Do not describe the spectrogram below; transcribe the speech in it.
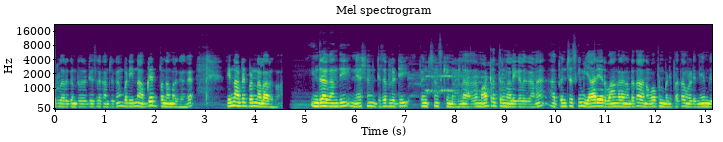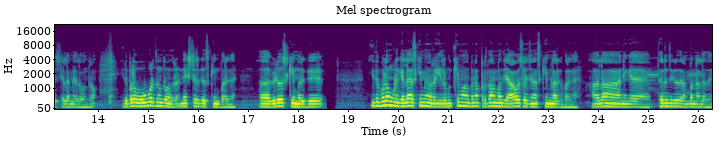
ஊரில் இருக்குன்ற டீட்டெயில்ஸ்ல காமிச்சிருக்காங்க. பட் இன்னும் அப்டேட் பண்ணாமல் இருக்காங்க. இன்னும் அப்டேட் பண்ணால் நல்லாயிருக்கும். Indira Gandhi national disability pension scheme இருக்குல்ல, அதாவது மாற்றுத்திறனாளிகளுக்கான பென்ஷன் ஸ்கீம் யார் யார் வாங்குறாங்கன்றத அதை நம்ம ஓப்பன் பண்ணி பார்த்தா அவங்களுடைய நேம் லிஸ்ட் எல்லாமே இதில் வந்துடும் இது போல் ஒவ்வொருத்தங்களுக்கும் வந்துடும் நெக்ஸ்ட் இருக்க ஸ்கீம் பாருங்கள் விடோ ஸ்கீம் இருக்குது இது போல் உங்களுக்கு எல்லா ஸ்கீமும் வரும். இதில் முக்கியமாக பார்த்தீங்கன்னா, பிரதான் மந்திரி ஆவாஸ் யோஜனா ஸ்கீம்லாம் இருக்குது பாருங்கள் அதெல்லாம் நீங்கள் தெரிஞ்சுக்கிறது ரொம்ப நல்லது.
